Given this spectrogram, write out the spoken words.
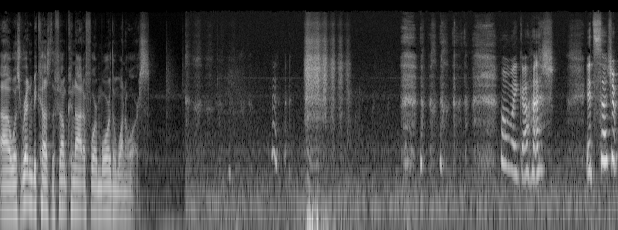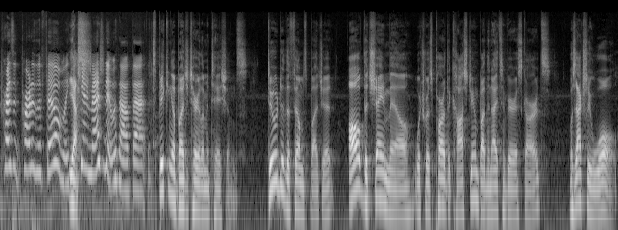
uh, was written because the film could not afford more than one horse. Oh my gosh. It's such a present part of the film. Like Yes. you can't imagine it without that. Speaking of budgetary limitations, due to the film's budget, all of the chainmail, which was part of the costume by the knights and various guards, was actually wool.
